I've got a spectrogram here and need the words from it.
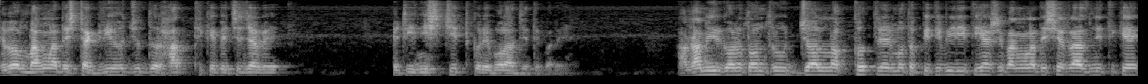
এবং বাংলাদেশটা গৃহযুদ্ধের হাত থেকে বেঁচে যাবে, এটি নিশ্চিত করে বলা যেতে পারে। আগামীর গণতন্ত্র উজ্জ্বল নক্ষত্রের মতো পৃথিবীর ইতিহাসে বাংলাদেশের রাজনীতিকে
